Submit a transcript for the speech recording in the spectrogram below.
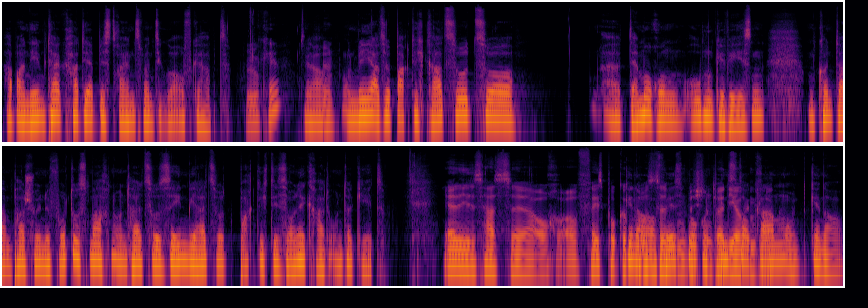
Aber an dem Tag hat er bis 23 Uhr aufgehabt. Okay. Ja, schön. und bin also praktisch gerade so zur äh, Dämmerung oben gewesen und konnte da ein paar schöne Fotos machen und halt so sehen, wie halt so praktisch die Sonne gerade untergeht. Ja, das hast du ja auch auf Facebook gepostet. Genau, auf Facebook und, und Instagram und genau,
